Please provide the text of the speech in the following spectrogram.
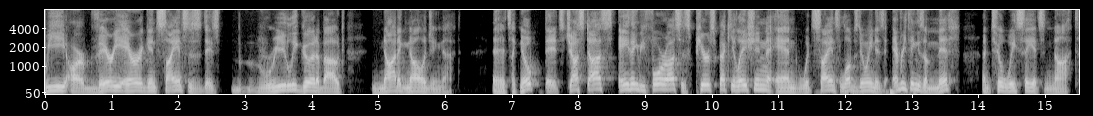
we are very arrogant. Science is is really good about not acknowledging that. It's like, nope, it's just us. Anything before us is pure speculation. And what science loves doing is everything is a myth until we say it's not.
